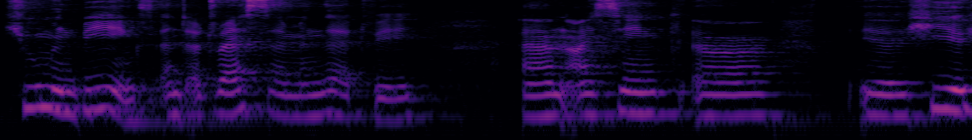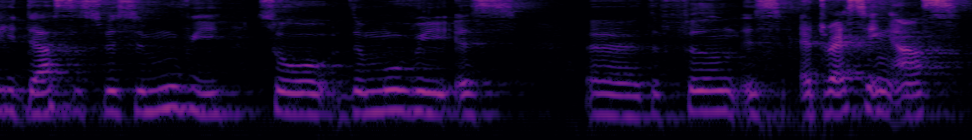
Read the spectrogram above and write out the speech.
human beings and address them in that way. And I think here he does this with the movie. So the movie is, the film is addressing us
